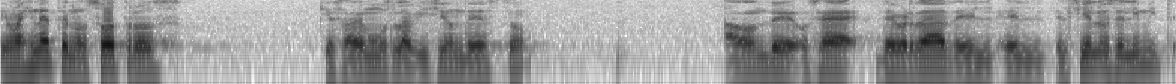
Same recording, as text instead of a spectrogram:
imagínate nosotros que sabemos la visión de esto, a dónde, o sea, de verdad, el, el- el cielo es el límite.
